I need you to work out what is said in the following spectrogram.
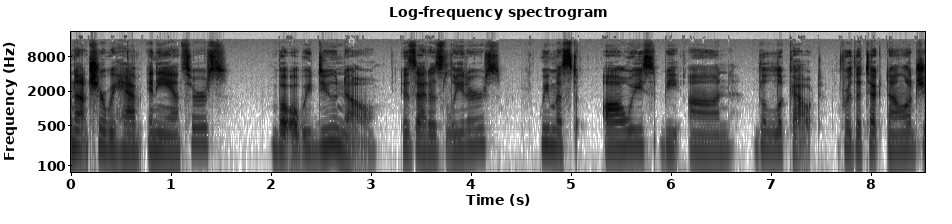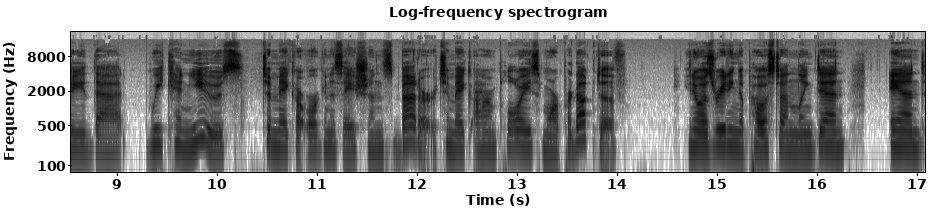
not sure we have any answers, but what we do know is that as leaders, we must always be on the lookout for the technology that we can use to make our organizations better, to make our employees more productive. You know, I was reading a post on LinkedIn, and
